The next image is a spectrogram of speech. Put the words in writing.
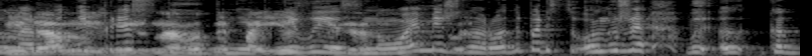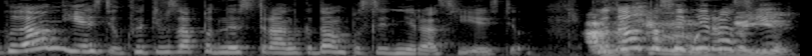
международный международной преступник. Невыездной международный преступник. Он уже... вы, э, когда он ездил, кстати, в западные страны, когда он последний раз ездил? А Когда он последний раз туда е- ездить?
